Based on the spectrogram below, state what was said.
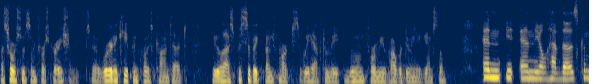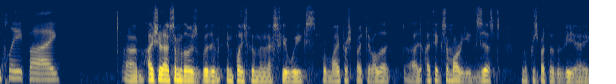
a source of some frustration. So we're going to keep in close contact. We will have specific benchmarks that we have to meet, and we'll inform you of how we're doing against them. And, and you'll have those complete by, Um, I should have some of those within, in place within the next few weeks, from my perspective, I think some already exist from the perspective of the VA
